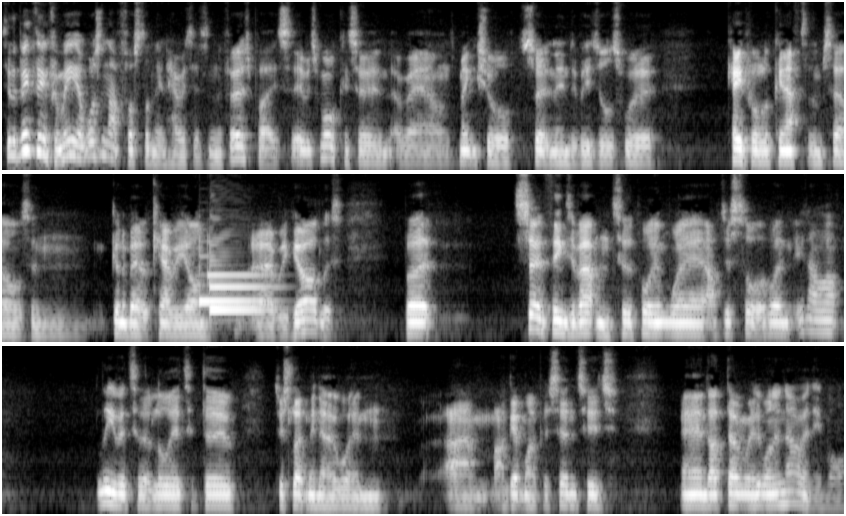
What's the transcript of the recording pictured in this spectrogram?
So the big thing for me, I wasn't that fussed on the inheritance in the first place. It was more concerned around making sure certain individuals were capable of looking after themselves and going to be able to carry on uh, regardless. But certain things have happened to the point where I've just sort of went, you know what, leave it to the lawyer to do. Just let me know when um, I get my percentage, and I don't really want to know anymore.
